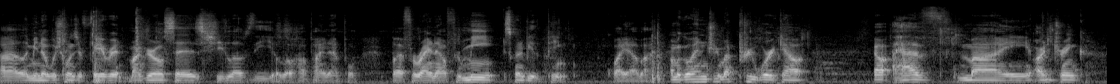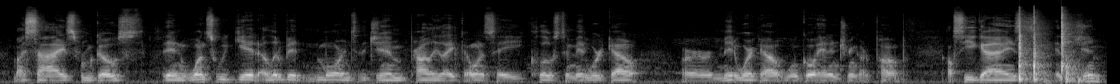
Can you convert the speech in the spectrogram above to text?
Uh, let me know which one's your favorite. My girl says she loves the Aloha pineapple, but for right now, for me, it's gonna be the pink guayaba. I'm gonna go ahead and drink my pre-workout. I have my already drink my size from Ghost. Then once we get a little bit more into the gym, probably like I want to say close to mid-workout or mid-workout, we'll go ahead and drink our pump. I'll see you guys in the gym.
